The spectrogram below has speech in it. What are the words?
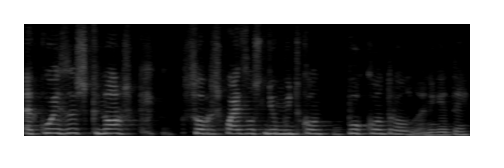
a coisas que nós, que, sobre as quais eles tinham muito pouco controle. É? Ninguém, tem,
